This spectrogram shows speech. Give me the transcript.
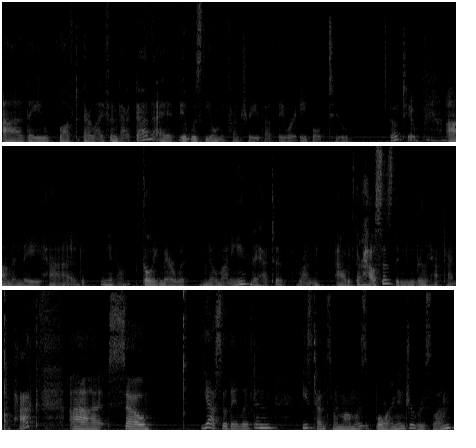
Uh, they loved their life in Baghdad. I, it was the only country that they were able to go to. Um, and they had, you know, going there with no money. They had to run out of their houses. They didn't really have time to pack. Uh, so, yeah, so they lived in these tents. My mom was born in Jerusalem.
